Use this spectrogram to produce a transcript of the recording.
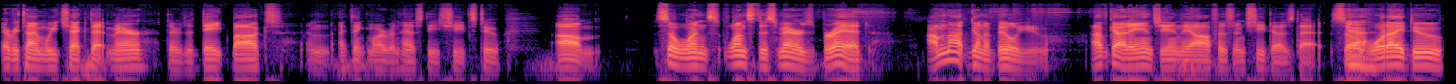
every time we check that mare, there's a date box, and I think Marvin has these sheets too. Um, so once once this mare is bred, I'm not gonna bill you. I've got Angie in the office, and she does that. So Yeah. what I do,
